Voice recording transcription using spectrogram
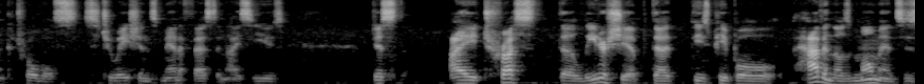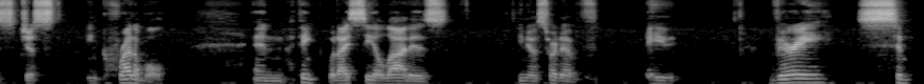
uncontrollable situations manifest in ICUs, just I trust the leadership that these people have in those moments is just incredible. And I think what I see a lot is, you know, sort of a very sim-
